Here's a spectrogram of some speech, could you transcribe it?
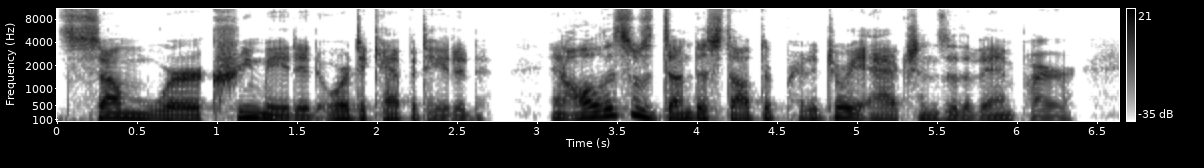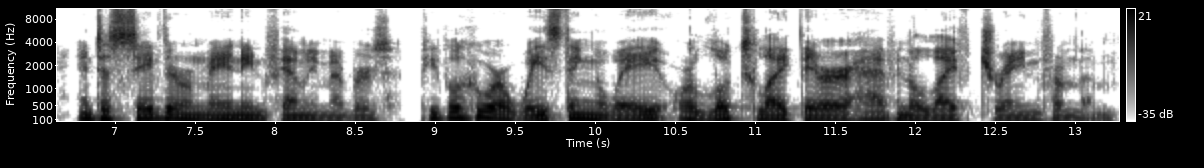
some were cremated or decapitated. And all this was done to stop the predatory actions of the vampire and to save the remaining family members, people who are wasting away or looked like they were having the life drained from them.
